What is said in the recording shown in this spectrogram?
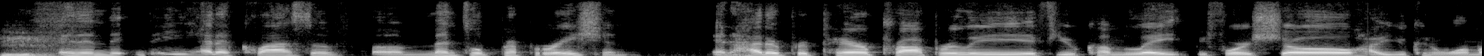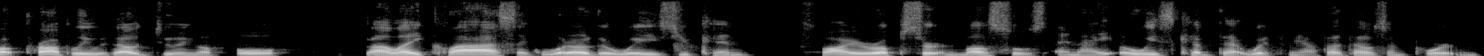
Mhm. And then they, they had a class of uh, mental preparation and how to prepare properly if you come late before a show, how you can warm up properly without doing a full ballet class, like what other ways you can fire up certain muscles. And I always kept that with me. I thought that was important.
